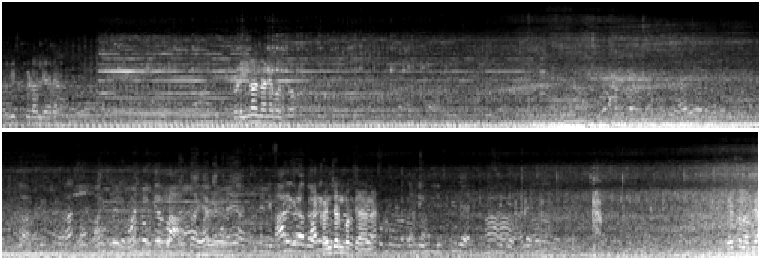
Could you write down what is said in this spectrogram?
ಹೆವಿ ಸ್ಪೀಡಲ್ಲಿ ಯಾರ ನೋಡಿ ಇನ್ನೊಂದು ಮನೆ ಬಂತು. ಕಂಜನ್ ಕಂಚನ್ ಬರ್ತಿದ್ದಾನೆ Ekalavya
